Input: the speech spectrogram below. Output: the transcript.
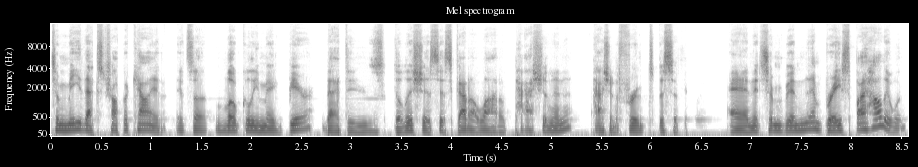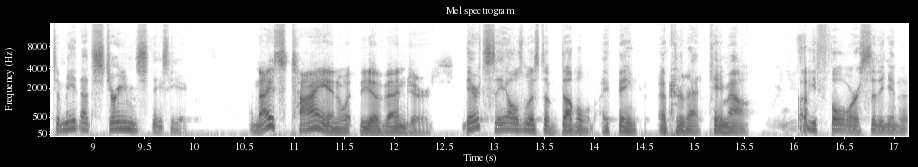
to me, that's Tropicalia. It's a locally made beer that is delicious. It's got a lot of passion in it, passion fruit specifically. And it's been embraced by Hollywood. To me, that streams Stacey Abrams. Nice tie in with the Avengers. Their sales must have doubled, I think, after that came out. When you see Thor sitting in a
